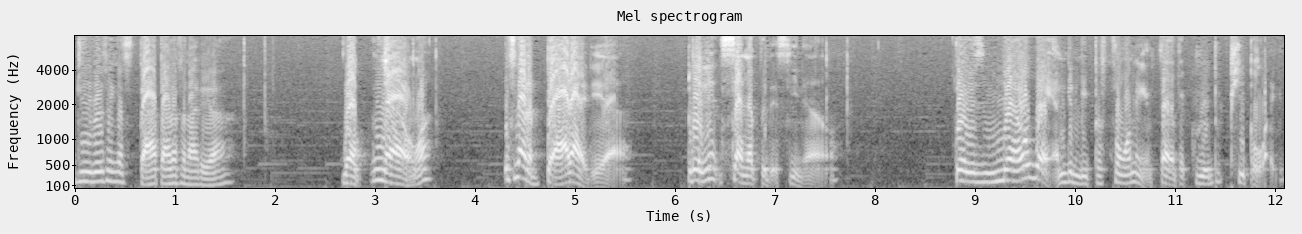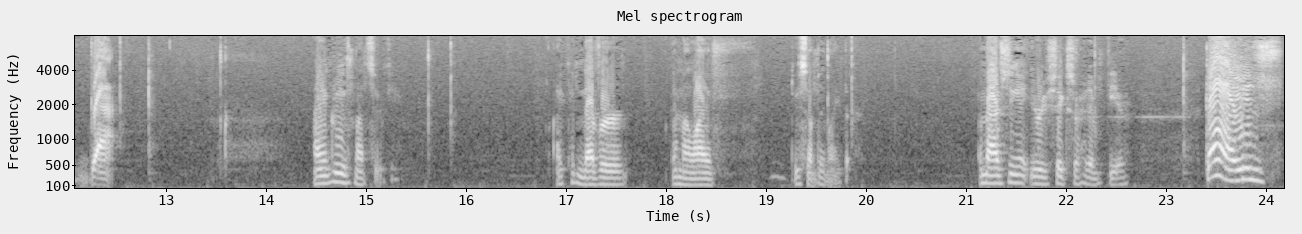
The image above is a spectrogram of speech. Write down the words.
Do you really think that's that bad of an idea? Well, no. It's not a bad idea. But I didn't sign up for this, you know. There is no way I'm going to be performing in front of a group of people like that. I agree with Natsuki. I could never in my life do something like that. Imagining it, Yuri shakes her head in fear. Guys!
